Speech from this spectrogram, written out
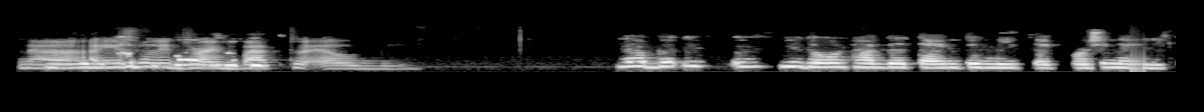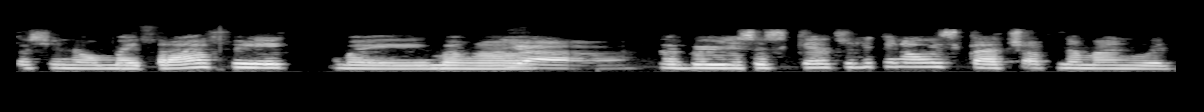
Na I usually drive back to LB. Yeah, but if, if you don't have the time to meet like personally because you know my traffic, my mga yeah. various schedule, you can always catch up naman with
